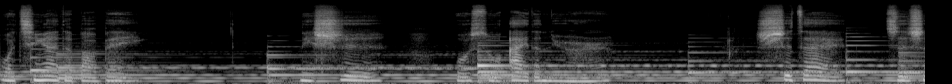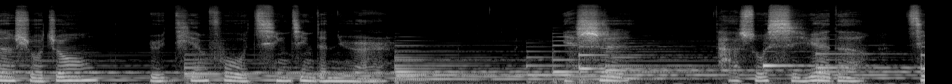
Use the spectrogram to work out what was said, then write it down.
我亲爱的宝贝，你是我所爱的女儿。是在至圣所中与天父亲近的女儿，也是他所喜悦的敬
